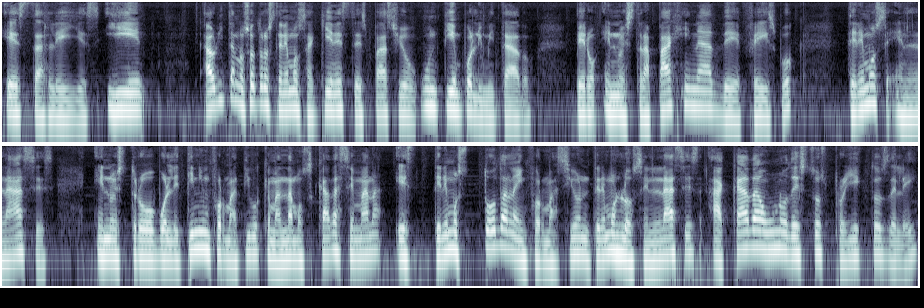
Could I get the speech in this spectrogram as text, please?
estas leyes. Y ahorita nosotros tenemos aquí en este espacio un tiempo limitado, pero en nuestra página de Facebook tenemos enlaces. En nuestro boletín informativo que mandamos cada semana tenemos toda la información, tenemos los enlaces a cada uno de estos proyectos de ley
